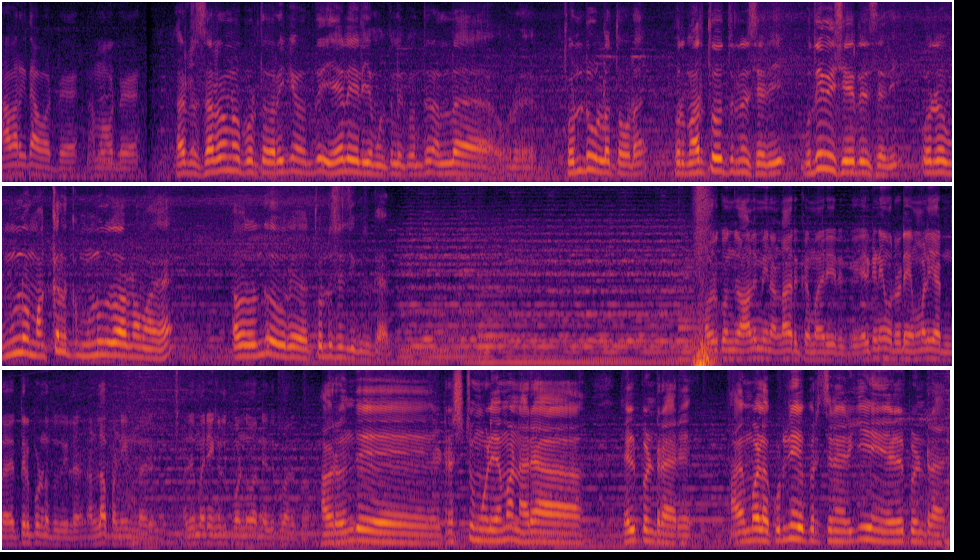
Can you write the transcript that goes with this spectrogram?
அவருக்கு தான் ஓட்டு நம்ம ஓட்டு. டாக்டர் சரவணனை பொறுத்த வரைக்கும் வந்து ஏழை எளிய மக்களுக்கு வந்து நல்ல ஒரு தொண்டு உள்ளத்தோட ஒரு மருத்துவத்திலும் சரி உதவி செய்கிறதும் சரி ஒரு முன்னு மக்களுக்கு முன்னுதாரணமாக அவர் வந்து ஒரு தொண்டு செஞ்சுக்கிட்டு இருக்கார். அவர் கொஞ்சம் ஆளுமை நல்லா இருக்க மாதிரி இருக்குது ஏற்கனவே அவரோட எம்எல்ஏ இருந்தார் திருப்பூர் தொகுதியில் நல்லா பண்ணியிருந்தாரு. அதே மாதிரி எங்களுக்கு கொண்டு வரணும் எதிர்பார்க்குறோம். அவர் வந்து ட்ரஸ்ட் மூலியமாக நிறையா ஹெல்ப் பண்ணுறாரு அது போல் குடிநீர் பிரச்சனை வரைக்கும் ஹெல்ப் பண்ணுறாரு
